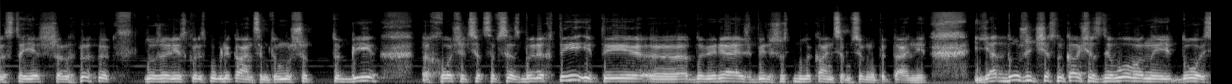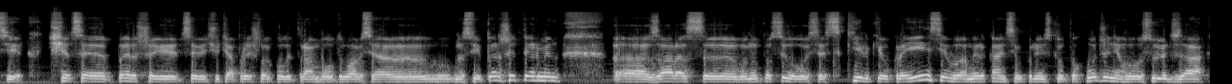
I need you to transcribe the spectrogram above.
е, стаєш дуже різко республіканцем, тому що тобі хочеться це все зберегти, і ти е, довіряєш більш республіканцям в цьому питанні. Я дуже, чесно кажучи, здивований досі. Ще це перше це відчуття прийшло, коли Трамп балотувався е, на свій перший термін. Е, зараз е, воно посилилося. Скільки українців, американців українського походження голосують за е,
